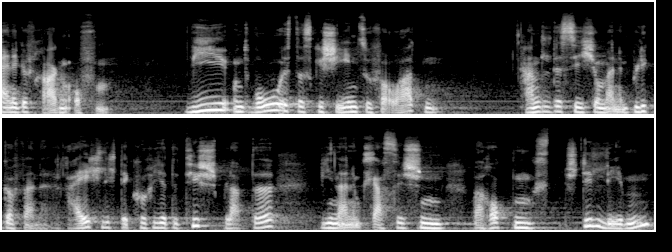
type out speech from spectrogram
einige Fragen offen. Wie und wo ist das Geschehen zu verorten? Handelt es sich um einen Blick auf eine reichlich dekorierte Tischplatte, wie in einem klassischen barocken Stillleben,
